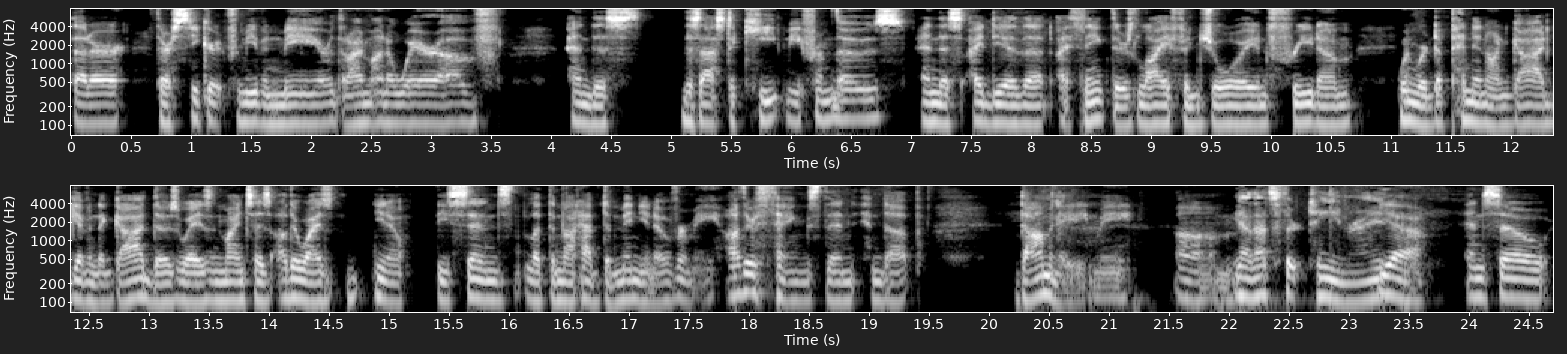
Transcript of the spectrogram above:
that are they're secret from even me or that I'm unaware of, and this this has to keep me from those. And this idea that I think there's life and joy and freedom when we're dependent on God, given to God those ways. And mine says otherwise, you know, these sins let them not have dominion over me. Other things then end up dominating me. Um, yeah, that's 13, right? yeah. And so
